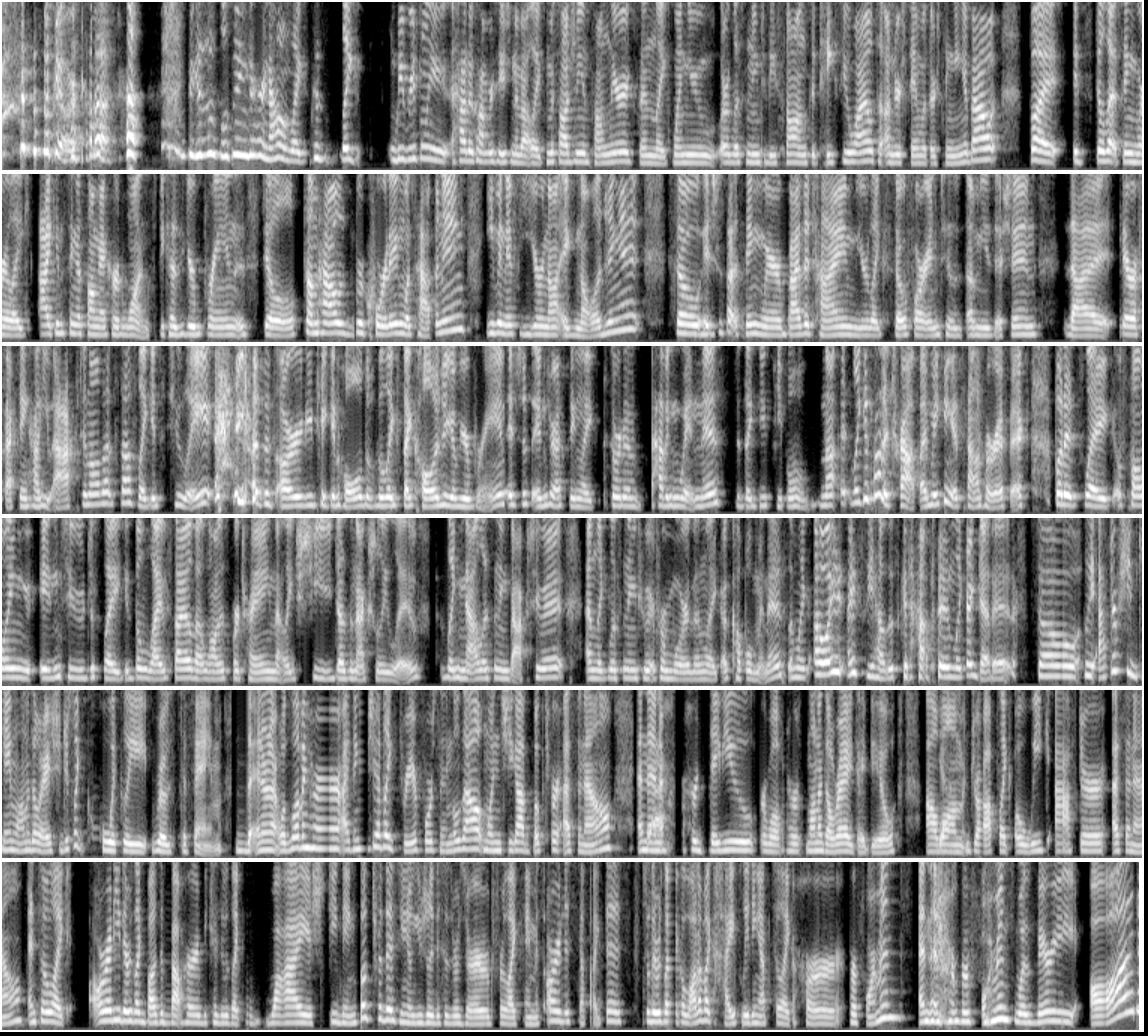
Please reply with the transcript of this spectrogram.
because just listening to her now, I'm like, because like we recently had a conversation about like misogyny and song lyrics and like when you are listening to these songs it takes you a while to understand what they're singing about but it's still that thing where like I can sing a song I heard once because your brain is still somehow recording what's happening even if you're not acknowledging it. So mm-hmm. it's just that thing where by the time you're like so far into a musician that they're affecting how you act and all that stuff like it's too late because it's already taken hold of the like psychology of your brain. It's just interesting like sort of having witnessed like these people not like it's not a trap. I'm making it sound horrific but it's like falling into just like the lifestyle that lana's portraying that like she doesn't actually live like now listening back to it and like listening to it for more than like a couple minutes i'm like oh i, I see how this could happen. Like i get it. So after she became lana del rey she just like quickly rose to fame. The internet was loving her. I think she had like three or four singles out when she got booked for snl and then yeah. her debut or well her lana del rey debut album yeah. dropped like a week after snl and so like already there was like buzz about her because it was like why is she being booked for this? You know usually this is reserved for like famous artists stuff like this. So there was like a lot of like hype leading up to like her performance. And then her performance was very odd.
